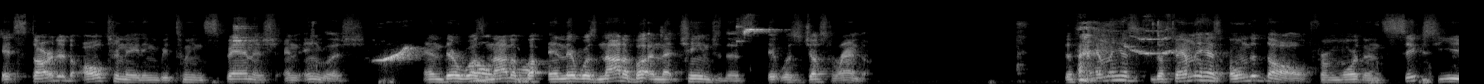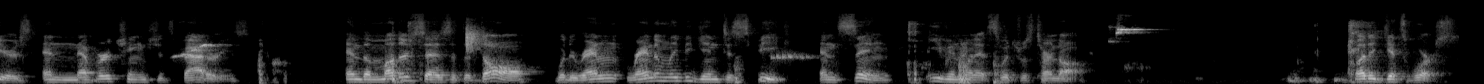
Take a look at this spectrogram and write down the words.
it started alternating between Spanish and English. And there was Oh, not a bu- and there was not a button that changed this. It was just random. The family has the family has owned the doll for more than six years and never changed its batteries. And the mother says that the doll would ran, randomly begin to speak and sing even when that switch was turned off. But it gets worse.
